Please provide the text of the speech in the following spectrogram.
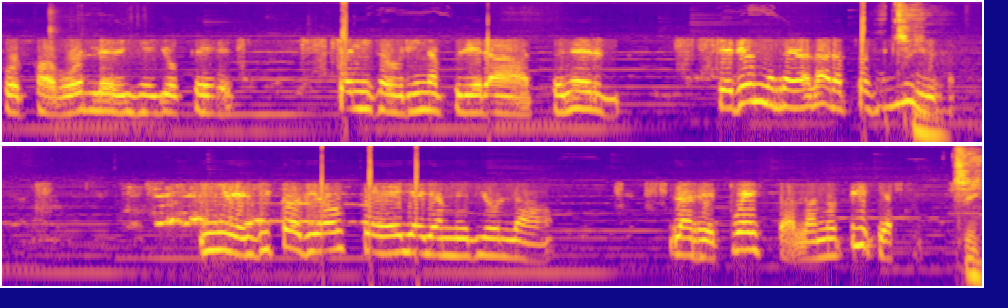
por favor le dije yo que, que mi sobrina pudiera tener, que Dios me regalara pues un niño. Y bendito Dios que ella ya me dio la, la respuesta, la noticia. Sí.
